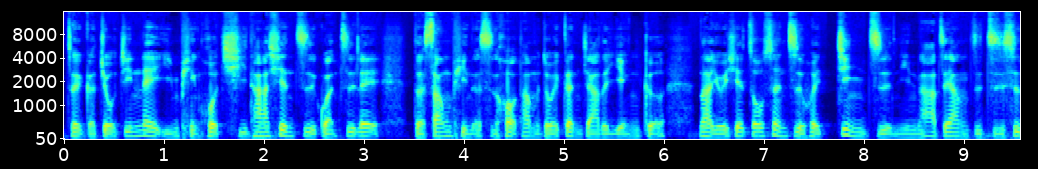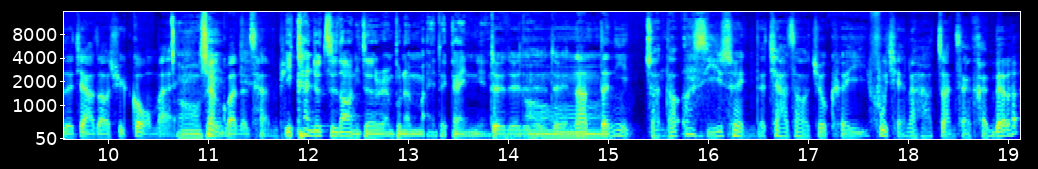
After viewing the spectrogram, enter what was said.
这个酒精类饮品或其他限制管制类的商品的时候，他们都会更加的严格。那有一些州甚至会禁止你拿这样子直式的驾照去购买相关的产品，一看就知道你这个人不能买的概念。对对对对对，哦、那等你转到二十一岁，你的驾照就可以付钱让它转成横的了。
